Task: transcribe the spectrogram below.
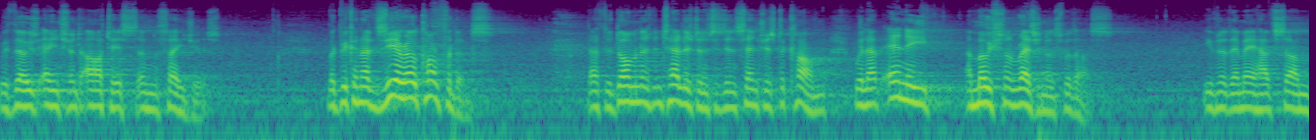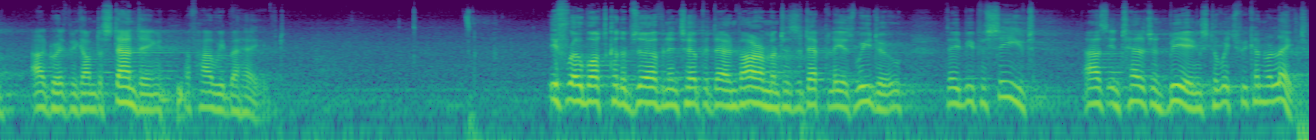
with those ancient artists and the sages. But we can have zero confidence that the dominant intelligences in centuries to come will have any emotional resonance with us even though they may have some algorithmic understanding of how we behaved. If robots could observe and interpret their environment as adeptly as we do, they'd be perceived as intelligent beings to which we can relate.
